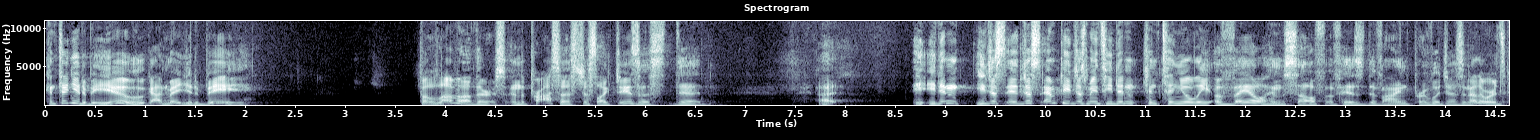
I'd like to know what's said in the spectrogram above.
Continue to be you, who God made you to be but love others in the process, just like Jesus did. Uh, he, he didn't, he just, it just empty just means he didn't continually avail himself of his divine privileges. In other words,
